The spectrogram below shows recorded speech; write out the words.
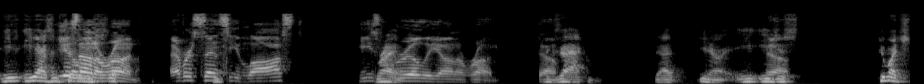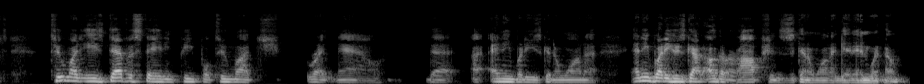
He, he hasn't He's on a slip. run ever since he lost. He's right. really on a run. So. Exactly. That, you know, he, he yeah. just too much, too much. He's devastating people too much right now that uh, anybody's going to want to anybody who's got other options is going to want to get in with him.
